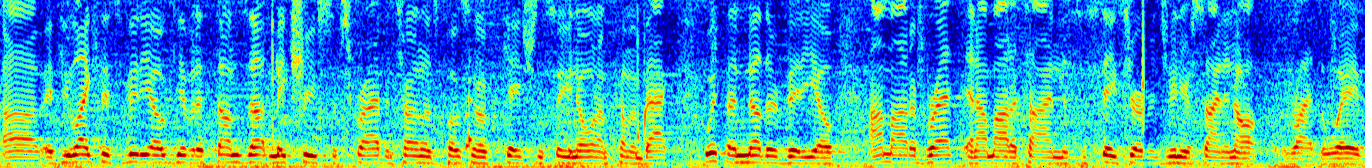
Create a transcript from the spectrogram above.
Uh, if you like this video, give it a thumbs up. Make sure you subscribe and turn on those post notifications so you know when I'm coming back with another video. I'm out of breath and I'm out of time. This is Stacey Ervin Jr. signing off. Ride the wave.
